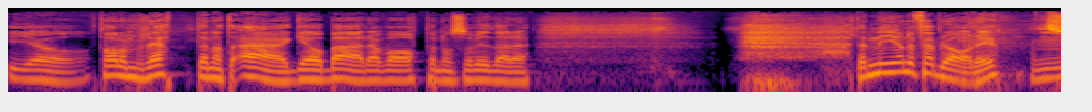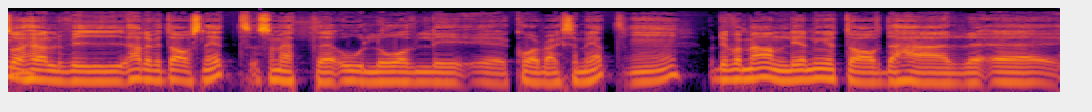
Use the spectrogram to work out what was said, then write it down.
Ja. På tal om rätten att äga och bära vapen och så vidare. Den 9 februari så höll vi, hade vi ett avsnitt som hette olovlig eh, kårverksamhet. Och det var med anledning av det här eh,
